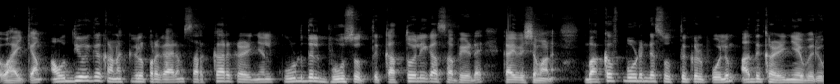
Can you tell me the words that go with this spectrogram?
വായിക്കാം. ഔദ്യോഗിക കണക്കുകൾ പ്രകാരം സർക്കാർ കഴിഞ്ഞാൽ കൂടുതൽ ഭൂസ്വത്ത് കത്തോലിക്ക സഭയുടെ കൈവശമാണ്. വഖഫ് ബോർഡിന്റെ സ്വത്തുക്കൾ പോലും അത് കഴിഞ്ഞേ വരൂ.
